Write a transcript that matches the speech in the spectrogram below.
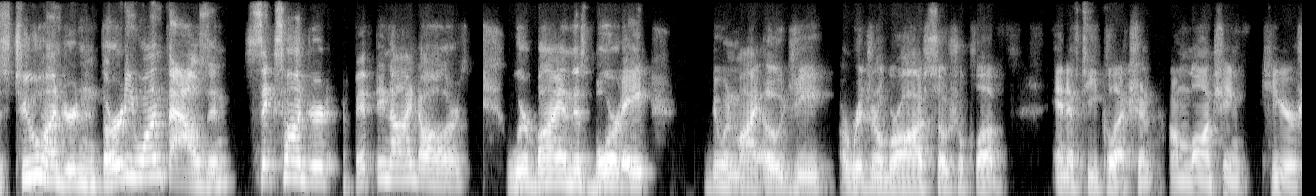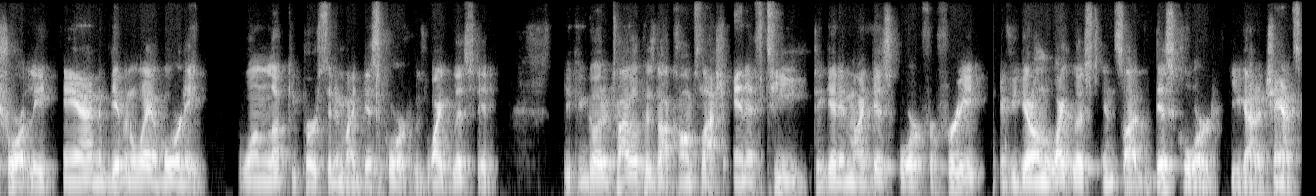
Is $231,659. We're buying this Bored Ape, doing my OG original garage social club NFT collection. I'm launching here shortly and I'm giving away a Bored Ape. One lucky person in my Discord who's whitelisted you can go to tylopez.com slash NFT to get in my Discord for free. If you get on the whitelist inside the Discord, you got a chance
